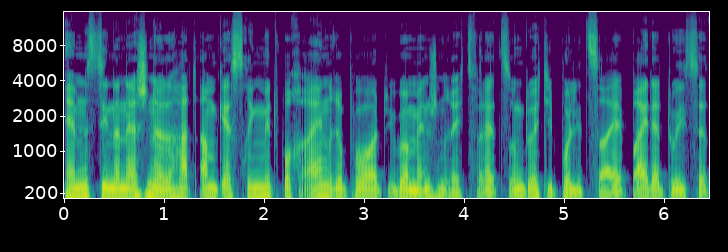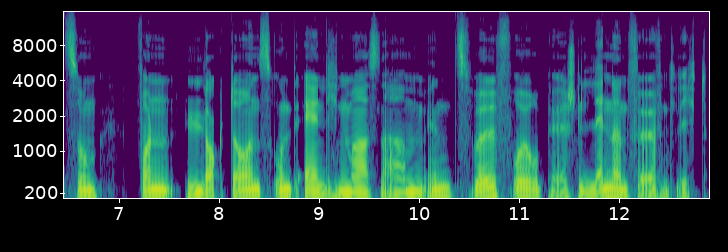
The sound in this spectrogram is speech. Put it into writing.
Amnesty International hat am gestrigen Mittwoch einen Report über Menschenrechtsverletzungen durch die Polizei bei der Durchsetzung von Lockdowns und ähnlichen Maßnahmen in zwölf europäischen Ländern veröffentlicht.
